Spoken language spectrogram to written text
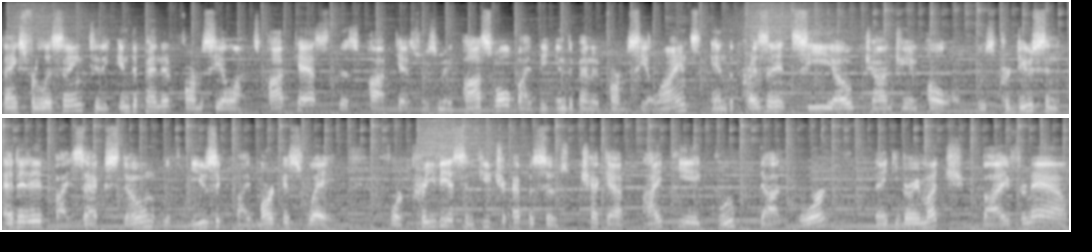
Thanks for listening to the Independent Pharmacy Alliance podcast. This podcast was made possible by the Independent Pharmacy Alliance and the president CEO, John Giampolo. It was produced and edited by Zach Stone with music by Marcus Way. For previous and future episodes, check out ipagroup.org. Thank you very much. Bye for now.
